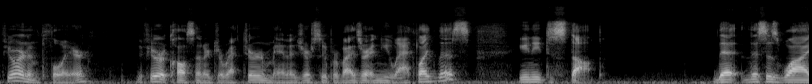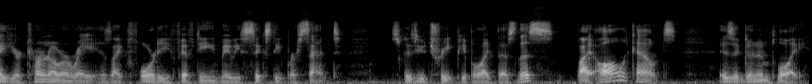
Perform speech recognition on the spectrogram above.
if you're an employer, if you're a call center director, manager, supervisor, and you act like this, you need to stop. That this is why your turnover rate is like 40 50 maybe 60% it's because you treat people like this. This by all accounts is a good employee.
